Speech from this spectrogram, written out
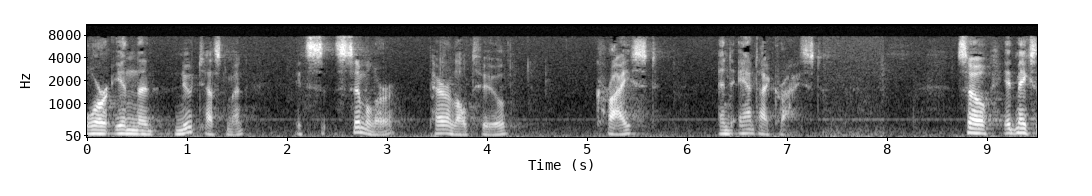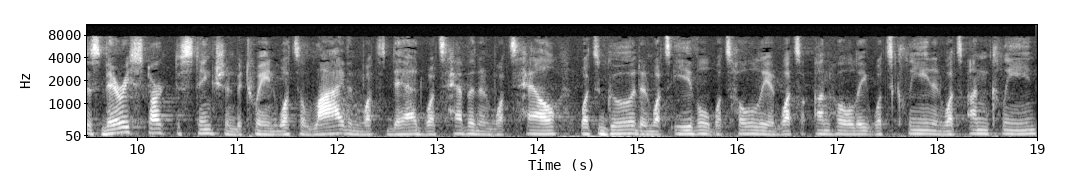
Or in the New Testament, it's similar, parallel to Christ and Antichrist. So it makes this very stark distinction between what's alive and what's dead, what's heaven and what's hell, what's good and what's evil, what's holy and what's unholy, what's clean and what's unclean.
